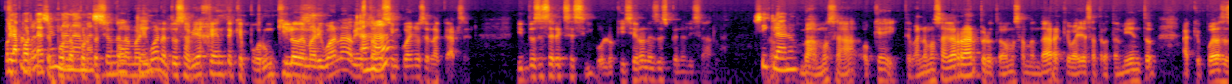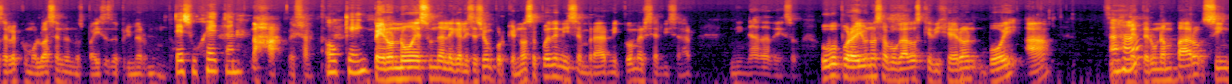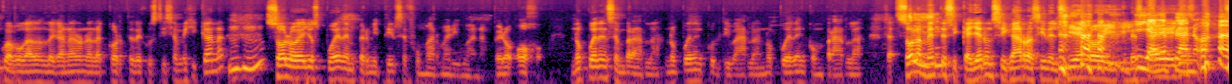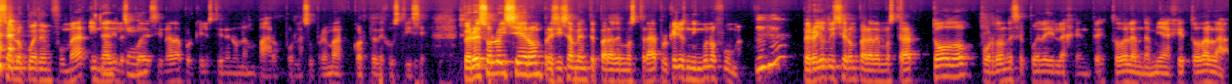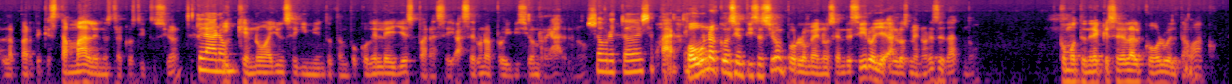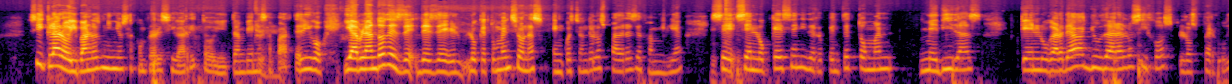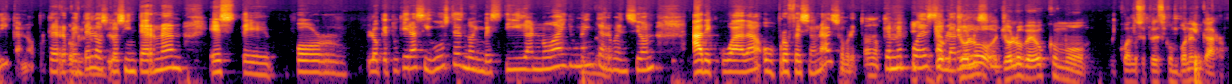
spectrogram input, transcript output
por la aportación, por la aportación de la marihuana. Entonces había gente que por un kilo de marihuana había estado cinco años en la cárcel. Y entonces era excesivo. Lo que hicieron es despenalizarla. Sí, claro. Vamos a, ok, te vamos a agarrar, pero te vamos a mandar a que vayas a tratamiento, a que puedas hacerle como lo hacen en los países de primer mundo. Te sujetan. Ajá, exacto. Ok. Pero no es una legalización porque no se puede ni sembrar, ni comercializar, ni nada de eso. Hubo por ahí unos abogados que dijeron, voy a meter un amparo. Cinco abogados le ganaron a la Corte de Justicia Mexicana. Solo ellos pueden permitirse fumar marihuana, pero ojo, no pueden sembrarla, no pueden cultivarla, no pueden comprarla. solamente si cayera un cigarro así del cielo y, les y cae se lo pueden fumar y nadie les puede decir nada porque ellos tienen un amparo por la Suprema Corte de Justicia. Pero eso lo hicieron precisamente para demostrar, porque ellos ninguno fuma pero ellos lo hicieron para demostrar todo por dónde se puede ir la gente, todo el andamiaje, toda la, parte que está mal en nuestra constitución. Claro. Y que no hay un seguimiento tampoco de leyes para hacer una prohibición real, ¿no? Sobre todo esa parte. O una concientización, por lo menos, en decir, oye, a los menores de edad no. Como tendría que ser el alcohol o el tabaco. Sí, claro, y van los niños a comprar el cigarrito y también esa parte. Digo, y hablando desde, desde lo que tú mencionas en cuestión de los padres de familia, se, se enloquecen y de repente toman medidas que en lugar de ayudar a los hijos, los perjudican, ¿no? Porque de repente los, los internan este, por lo que tú quieras y gustes, no investigan, no hay una intervención adecuada o profesional sobre todo. ¿Qué me puedes hablar yo de lo, eso? Yo lo veo como cuando se te descompone el carro.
